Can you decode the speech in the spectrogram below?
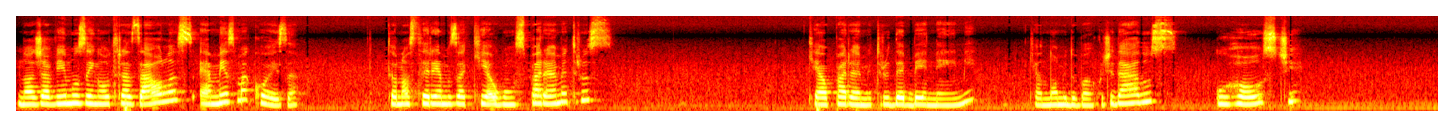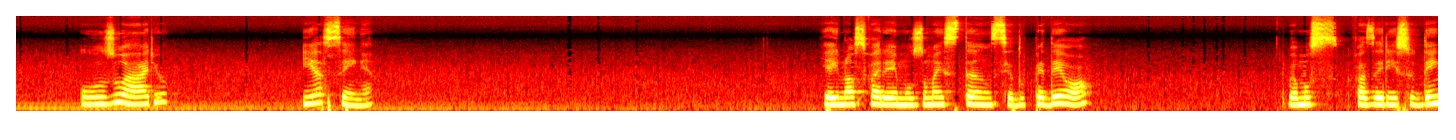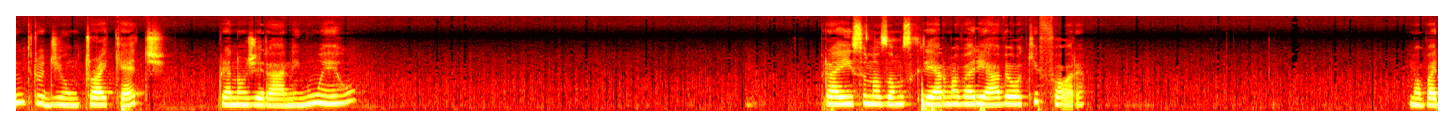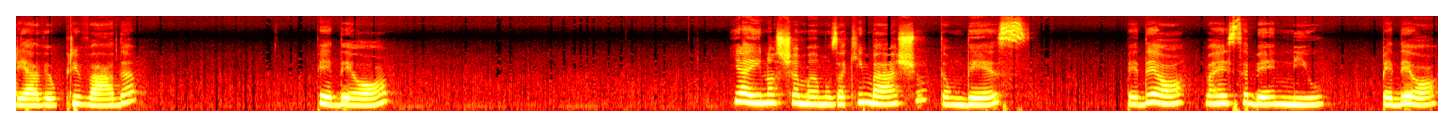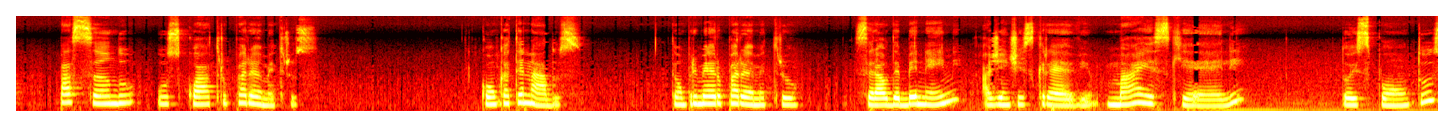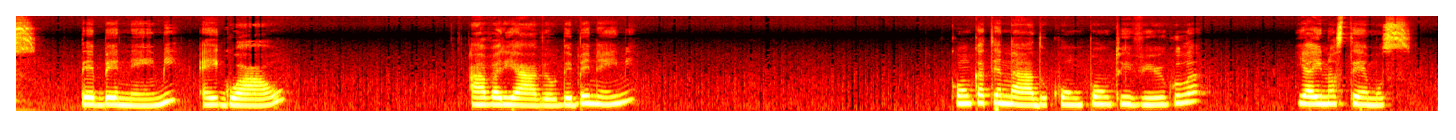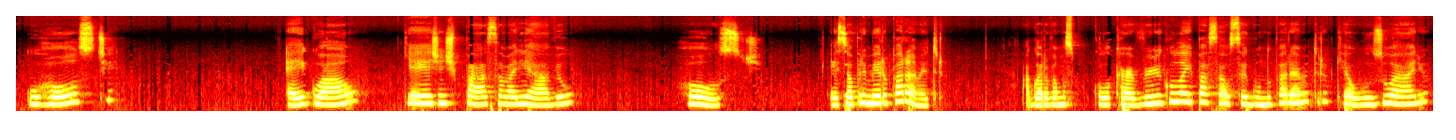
Nós já vimos em outras aulas, é a mesma coisa. Então, nós teremos aqui alguns parâmetros que é o parâmetro dbName, que é o nome do banco de dados, o host, o usuário e a senha. E aí nós faremos uma instância do PDO. Vamos fazer isso dentro de um try catch para não gerar nenhum erro. Para isso, nós vamos criar uma variável aqui fora. Uma variável privada, PDO. E aí, nós chamamos aqui embaixo, então, des PDO vai receber new PDO, passando os quatro parâmetros concatenados. Então, o primeiro parâmetro será o dbName, a gente escreve MySQL, dois pontos, dbName é igual a variável dbName concatenado com ponto e vírgula, e aí nós temos o host é igual, e aí a gente passa a variável host. Esse é o primeiro parâmetro. Agora vamos colocar vírgula e passar o segundo parâmetro, que é o usuário,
